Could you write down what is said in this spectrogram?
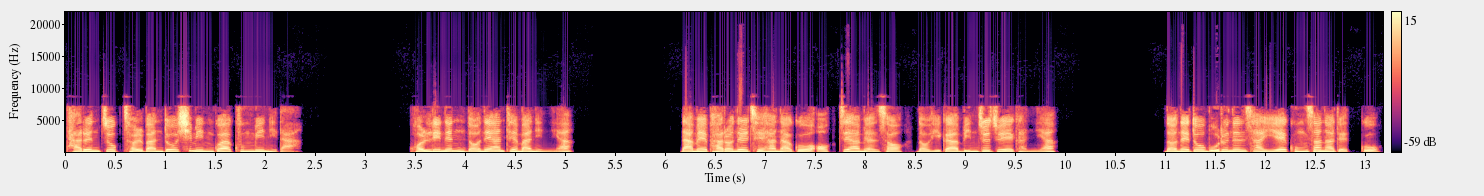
다른 쪽 절반도 시민과 국민이다. 권리는 너네한테만 있냐? 남의 발언을 제한하고 억제하면서 너희가 민주주의에 갔냐? 너네도 모르는 사이에 공산화됐고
